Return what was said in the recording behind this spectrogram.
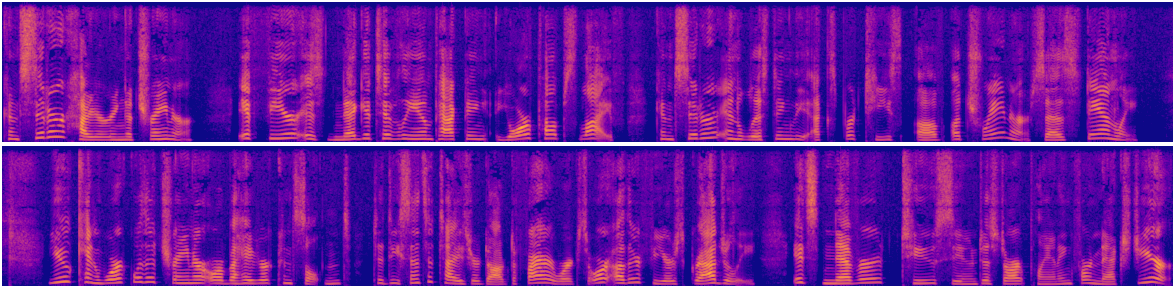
consider hiring a trainer. If fear is negatively impacting your pup's life, consider enlisting the expertise of a trainer, says Stanley. You can work with a trainer or behavior consultant to desensitize your dog to fireworks or other fears gradually. It's never too soon to start planning for next year.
